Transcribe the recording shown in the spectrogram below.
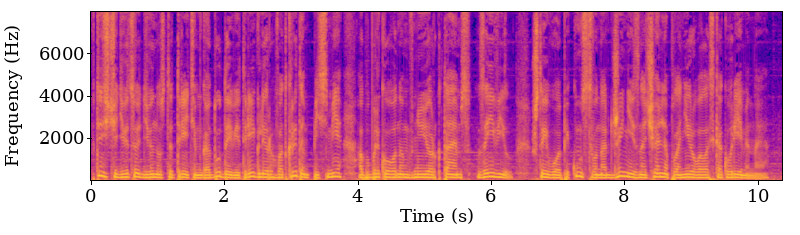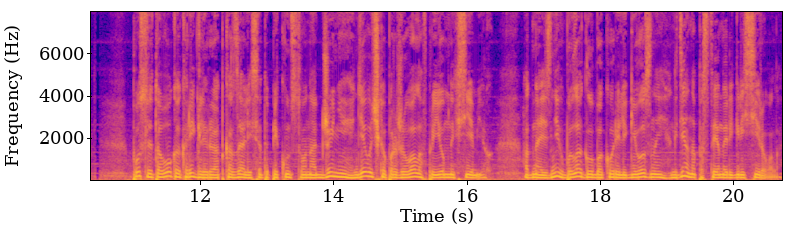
В 1993 году Дэвид Риглер в открытом письме, опубликованном в Нью-Йорк Таймс, заявил, что его опекунство над Джинни изначально планировалось как временное. После того, как Риглеры отказались от опекунства над Джинни, девочка проживала в приемных семьях. Одна из них была глубоко религиозной, где она постоянно регрессировала.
